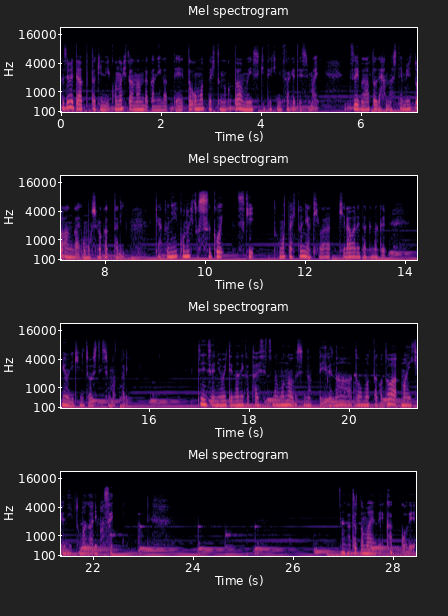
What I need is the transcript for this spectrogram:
初めて会った時にこの人はなんだか苦手と思った人のことは無意識的に避けてしまい随分後で話してみると案外面白かったり逆にこの人すごい好きと思った人には嫌われたくなく妙に緊張してしまったり人生において何か大切なものを失っているなぁと思ったことは毎挙にとまがありません。かちょっと前でカッコで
